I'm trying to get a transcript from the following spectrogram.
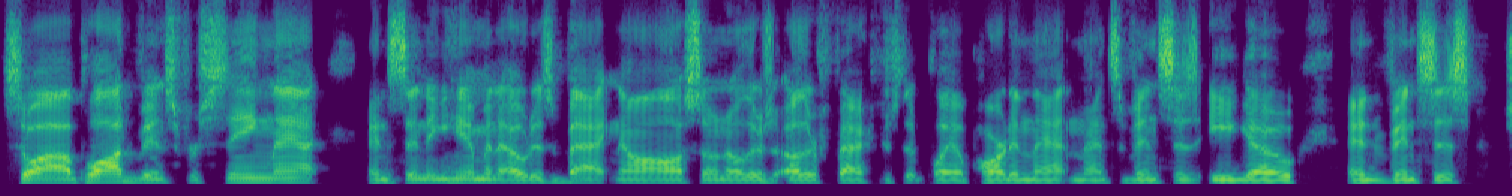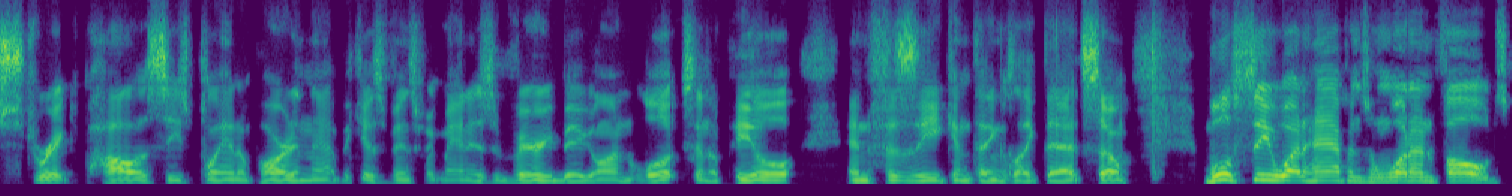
So I applaud Vince for seeing that and sending him and Otis back. Now, I also know there's other factors that play a part in that, and that's Vince's ego and Vince's strict policies playing a part in that because Vince McMahon is very big on looks and appeal and physique and things like that. So we'll see what happens and what unfolds.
